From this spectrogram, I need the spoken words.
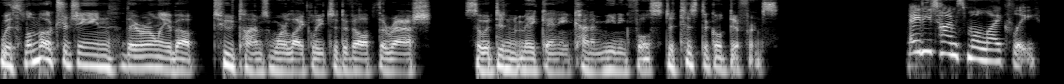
With lamotrigine, they were only about two times more likely to develop the rash, so it didn't make any kind of meaningful statistical difference. 80 times more likely.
